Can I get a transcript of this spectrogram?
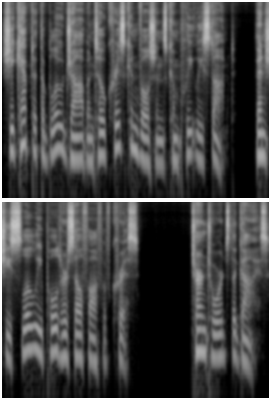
She kept at the blow job until Chris' convulsions completely stopped. Then she slowly pulled herself off of Chris, turned towards the guys,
